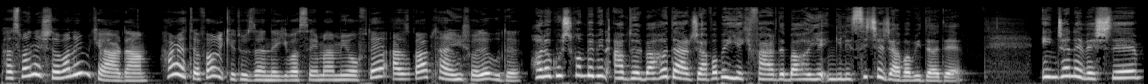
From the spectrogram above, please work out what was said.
پس من اشتباه نمی کردم. هر اتفاقی که تو زندگی واسه من میفته از قبل تعیین شده بوده. حالا گوش کن ببین عبدالبها در جواب یک فرد بهای انگلیسی چه جوابی داده. اینجا نوشته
